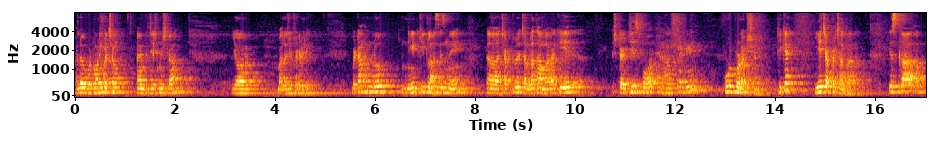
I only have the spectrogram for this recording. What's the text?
हेलो गुड मॉर्निंग बच्चों. I am Brajesh Mishra your biology faculty बेटा, हम लोग नीट की क्लासेस में चैप्टर चल रहा था हमारा कि strategies for enhancement in food production ठीक है? ये चैप्टर चल रहा था. इसका अब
